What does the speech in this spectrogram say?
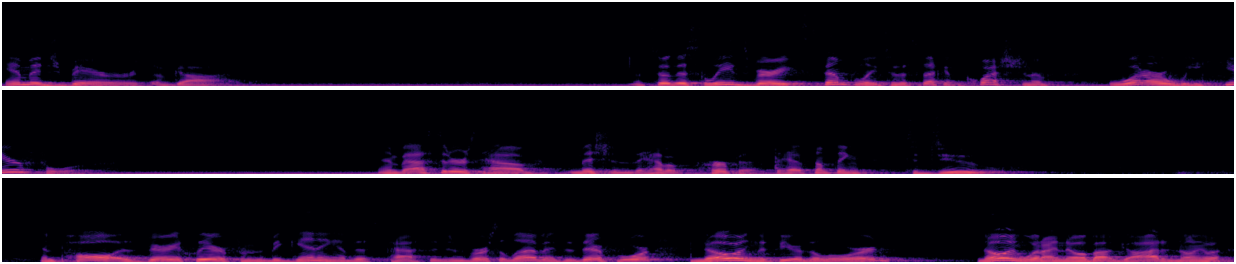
image bearers of God. And so this leads very simply to the second question of what are we here for? Ambassadors have missions, they have a purpose, they have something to do. And Paul is very clear from the beginning of this passage in verse 11. He says, Therefore, knowing the fear of the Lord, knowing what I know about God, and knowing about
